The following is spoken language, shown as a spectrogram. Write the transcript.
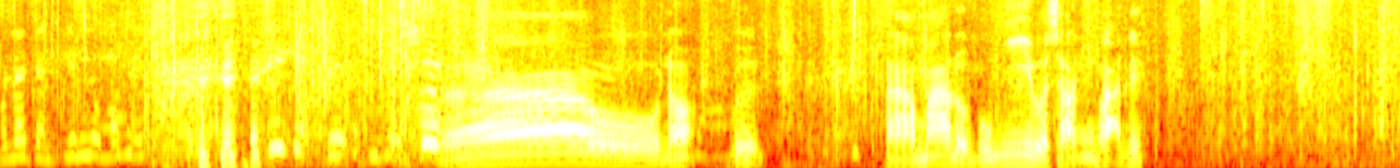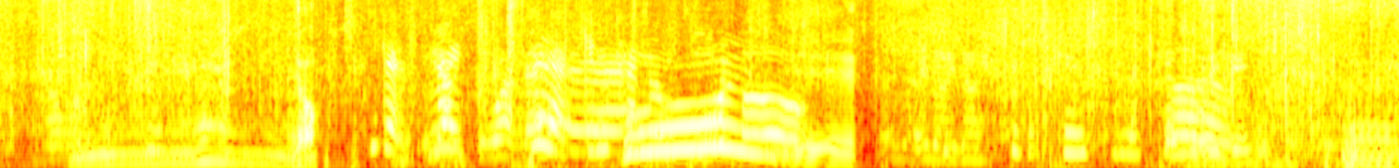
บ่ได้จังกินลูกมาให้อ้าวเนาะเปิดอ่ามาโดดบุมีบ่สังบาทนี่อืมเนาะอยากไล่ตัวอยากกินขนมปีโป้เอ้ยโดยโดยโดยอยากกินปีโป้โดยอืม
